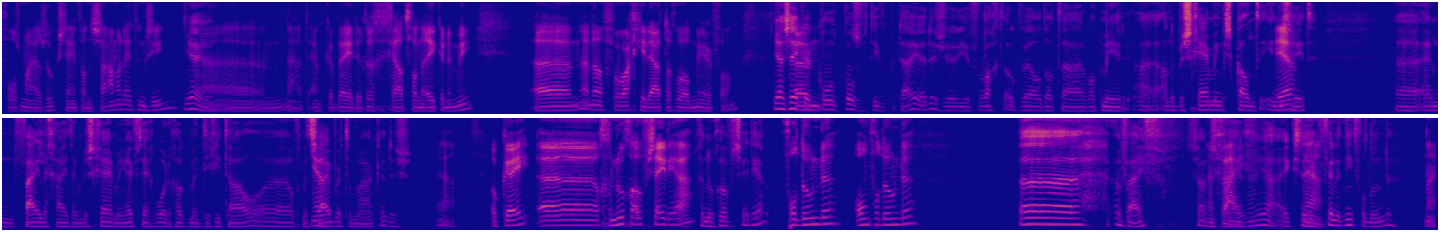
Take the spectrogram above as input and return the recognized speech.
volgens mij als hoeksteen van de samenleving zien. Ja, ja. Ehm, nou, het MKB, de ruggengraat van de economie. Ehm, nou, dan verwacht je daar toch wel meer van. Ja, zeker Ehm, con- conservatieve partijen. Dus je, je verwacht ook wel dat daar wat meer eh, aan de beschermingskant in Ja. zit. Eh, en veiligheid en bescherming heeft tegenwoordig ook met digitaal eh, of met Ja. cyber te maken. Dus Oké, eh, genoeg over CDA? genoeg over CDA. Voldoende? Onvoldoende? Eh, een vijf, zou ik geven. Ja, ik, Ja. ik vind het niet voldoende. Nee.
